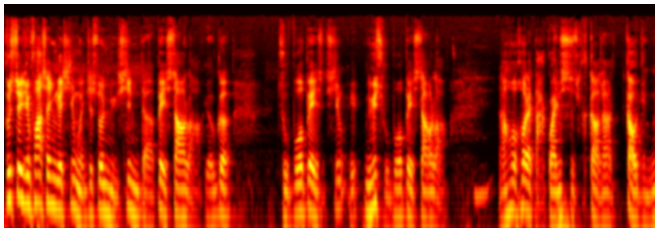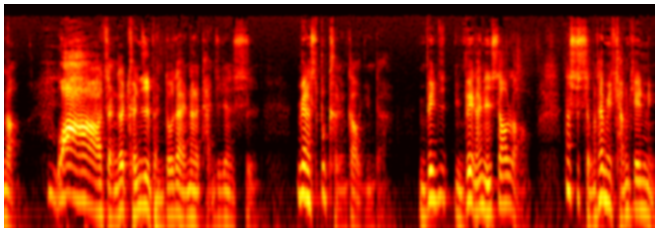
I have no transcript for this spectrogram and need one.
不是最近发生一个新闻，就是说女性的被骚扰，有个主播被新女主播被骚扰，然后后来打官司告他告赢了，哇，整个全日本都在那个谈这件事，因为那是不可能告赢的，你被你被男人骚扰，那是什么？他没强奸你，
